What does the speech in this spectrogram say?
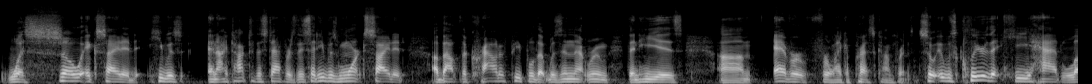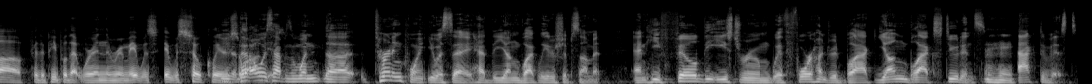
was so excited. He was, and I talked to the staffers, they said he was more excited about the crowd of people that was in that room than he is um, ever for like a press conference. So it was clear that he had love for the people that were in the room. It was, it was so clear. Know, so that always happens when uh, Turning Point USA had the Young Black Leadership Summit and he filled the East Room with 400 black, young black students, mm-hmm. activists.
